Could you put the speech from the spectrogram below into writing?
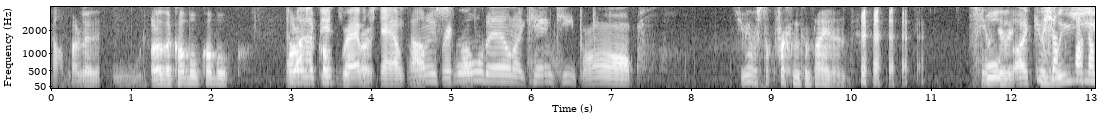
Cobble Follow brick. the, follow the cobble, cobble. Now Follow I've been cobble brick traveling road. down Cobble Oh, Brick Road. slow down, I can't keep up. Do you ever stop freaking complaining? Well, I can shut the leave up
